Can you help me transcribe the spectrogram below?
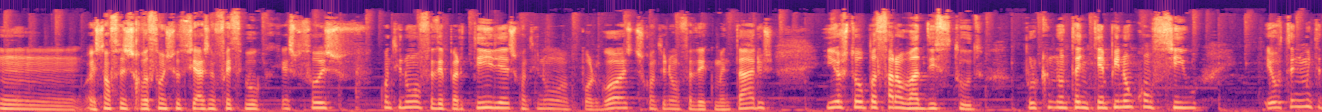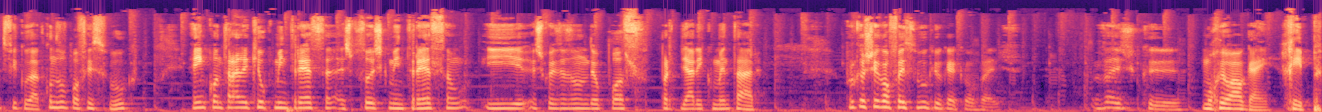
um, as nossas relações sociais no Facebook. As pessoas continuam a fazer partilhas, continuam a pôr gostos, continuam a fazer comentários e eu estou a passar ao lado disso tudo porque não tenho tempo e não consigo. Eu tenho muita dificuldade quando vou para o Facebook a encontrar aquilo que me interessa, as pessoas que me interessam e as coisas onde eu posso partilhar e comentar. Porque eu chego ao Facebook e o que é que eu vejo? Vejo que morreu alguém, RIP.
